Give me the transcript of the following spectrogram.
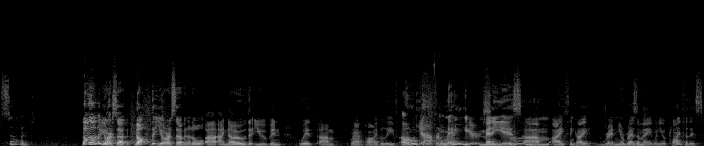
servant. Not, not that you're a servant. Not that you're a servant at all. Uh, I know that you've been with um, Grandpa, I believe. um, Oh, yeah, for many years. Many years. Mm. Um, I think I read in your resume when you applied for this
